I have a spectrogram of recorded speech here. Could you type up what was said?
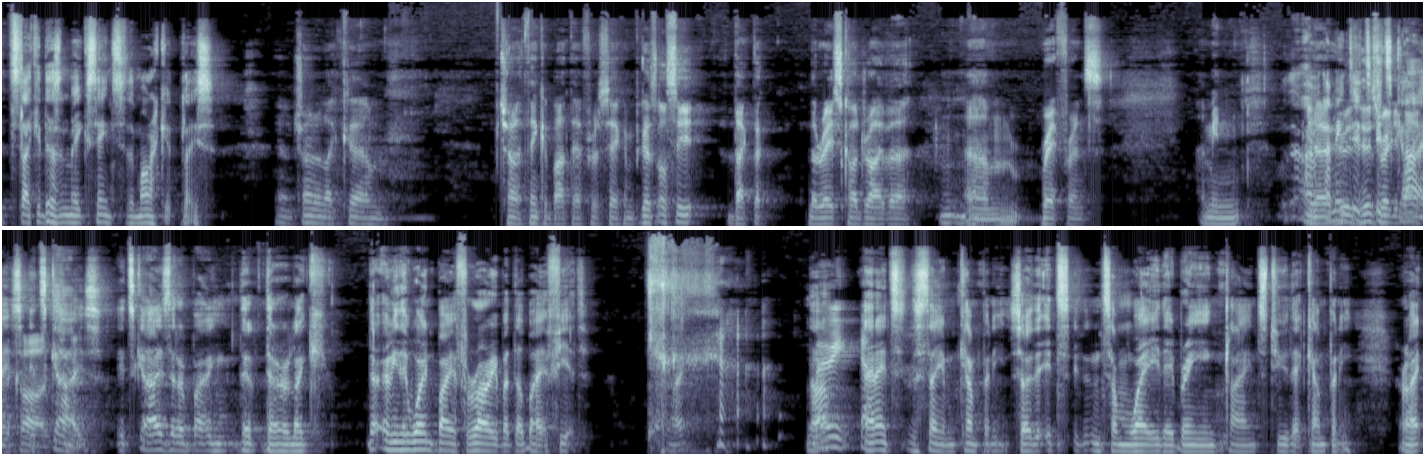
it's like it doesn't make sense to the marketplace Yeah, I'm trying to like um trying to think about that for a second because also like the the race car driver um reference. I mean, I, you know, I mean, who's, it's, who's it's really buying the guys. cars? It's guys. It's guys that are buying that, that are like. I mean, they won't buy a Ferrari, but they'll buy a Fiat. Right? No? Very- yeah. And it's the same company, so it's in some way they're bringing clients to that company, right?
